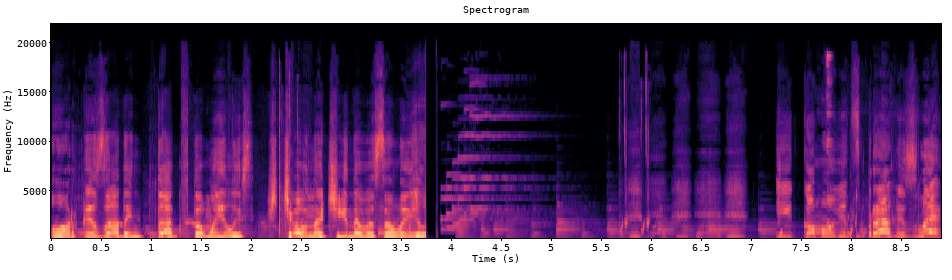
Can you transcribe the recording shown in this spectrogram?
Орки за день так втомились, що вночі не веселили. І кому від спраги зле,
